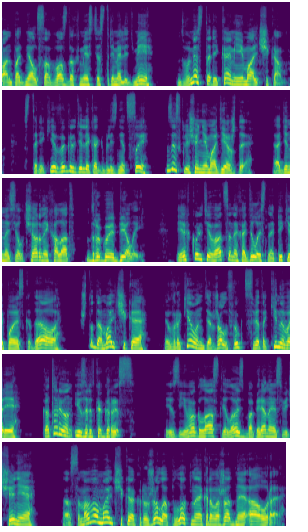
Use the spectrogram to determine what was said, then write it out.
Он поднялся в воздух вместе с тремя людьми, двумя стариками и мальчиком. Старики выглядели как близнецы, за исключением одежды. Один носил черный халат, другой белый. Их культивация находилась на пике поиска Дао, что до мальчика, в руке он держал фрукт цвета киновари, который он изредка грыз. Из его глаз лилось багряное свечение, а самого мальчика окружала плотная кровожадная аура.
